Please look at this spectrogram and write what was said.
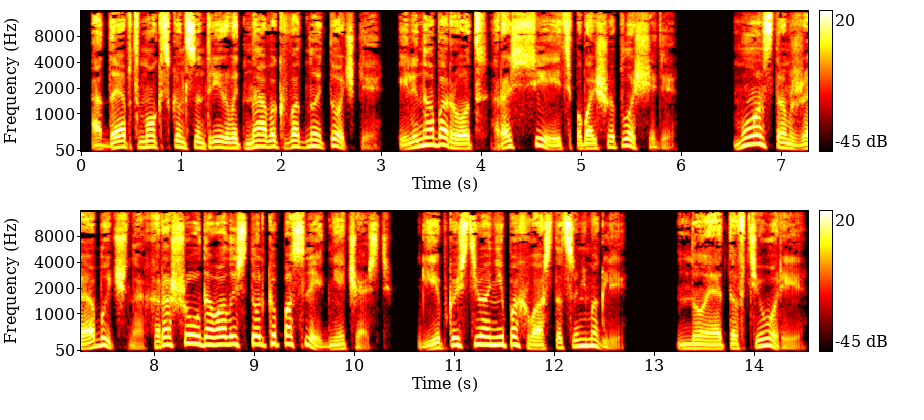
— адепт мог сконцентрировать навык в одной точке или, наоборот, рассеять по большой площади. Монстрам же обычно хорошо удавалась только последняя часть. Гибкостью они похвастаться не могли. Но это в теории.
